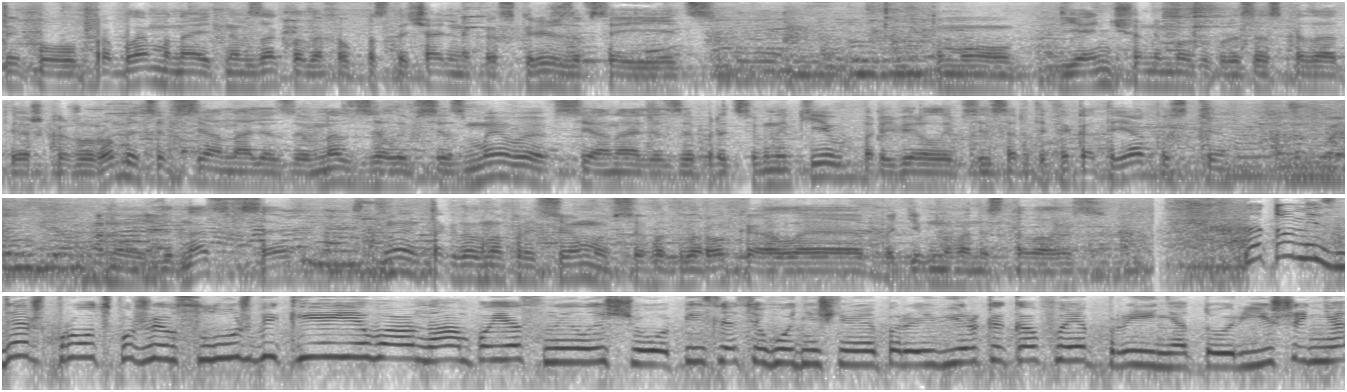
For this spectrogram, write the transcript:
Типу, проблема навіть не в закладах, а в постачальниках, скоріш за все, яєць. Тому я нічого не можу про це сказати. Я ж кажу, робляться всі аналізи. У нас взяли всі змиви, всі аналізи працівників, перевірили всі сертифікати якості. Ну, від нас все. Ми так давно працюємо, всього два роки, але подібного не ставалося. Натомість Держпродспоживслужбі Києва нам пояснили, що після сьогоднішньої перевірки кафе прийнято рішення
